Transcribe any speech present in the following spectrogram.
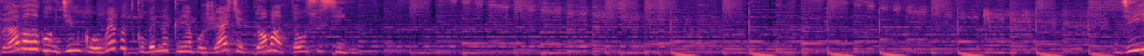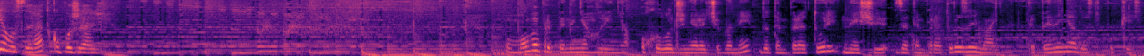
Правила поведінки у випадку виникнення пожежі вдома та у сусідів. Дії в осередку пожежі. Умови припинення горіння, охолодження речовини до температури нижчої за температуру займання, припинення доступу кисню.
